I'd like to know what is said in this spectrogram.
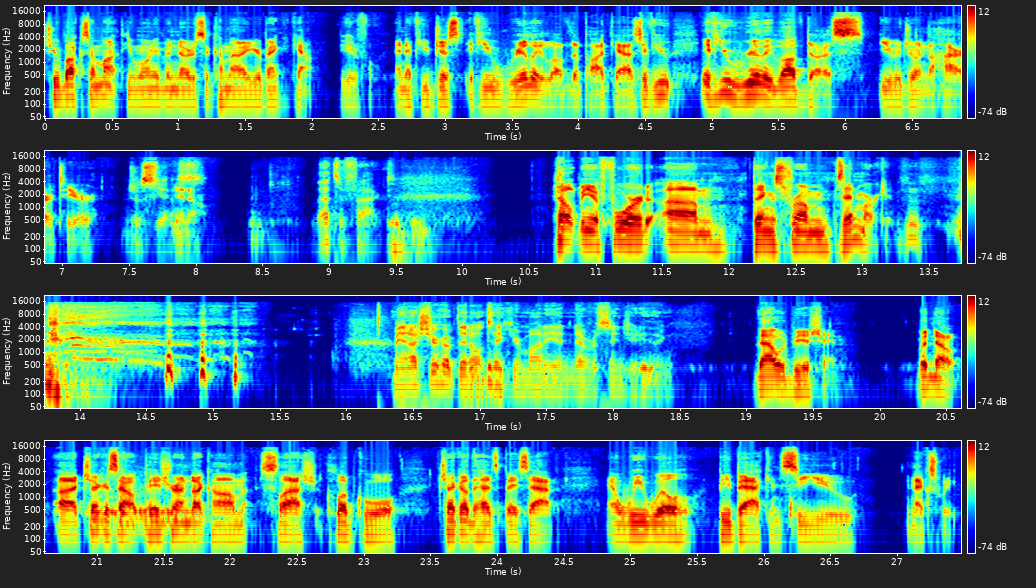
two bucks a month. You won't even notice it come out of your bank account. Beautiful. And if you just if you really love the podcast, if you if you really loved us, you would join the higher tier. Just Yes. you know. That's a fact. help me afford um, things from ZenMarket. Man, I sure hope they don't take your money and never send you anything. That would be a shame. But no, uh, check us out, patreon.com slash clubcool. Check out the Headspace app, and we will be back and see you next week.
